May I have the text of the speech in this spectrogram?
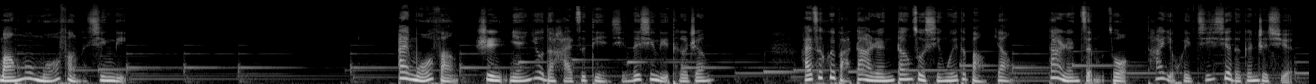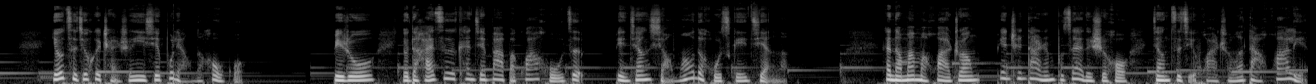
盲目模仿的心理。爱模仿是年幼的孩子典型的心理特征。孩子会把大人当做行为的榜样，大人怎么做，他也会机械地跟着学，由此就会产生一些不良的后果。比如，有的孩子看见爸爸刮胡子，便将小猫的胡子给剪了；看到妈妈化妆，便趁大人不在的时候将自己画成了大花脸；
